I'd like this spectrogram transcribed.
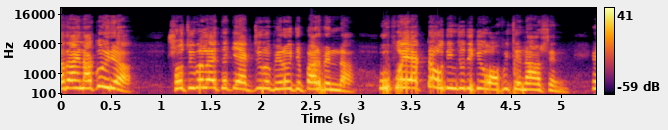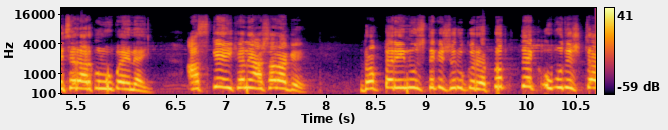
আদায় না কইরা সচিবালয় থেকে একজনও বেরোইতে পারবেন না। উপায় একটা ওদিন যদি কেউ অফিসে না আসেন, এছাড়া আর কোনো উপায় নাই। আজকে এইখানে আসার আগে ডক্টর ইনুস থেকে শুরু করে প্রত্যেক উপদেষ্টার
